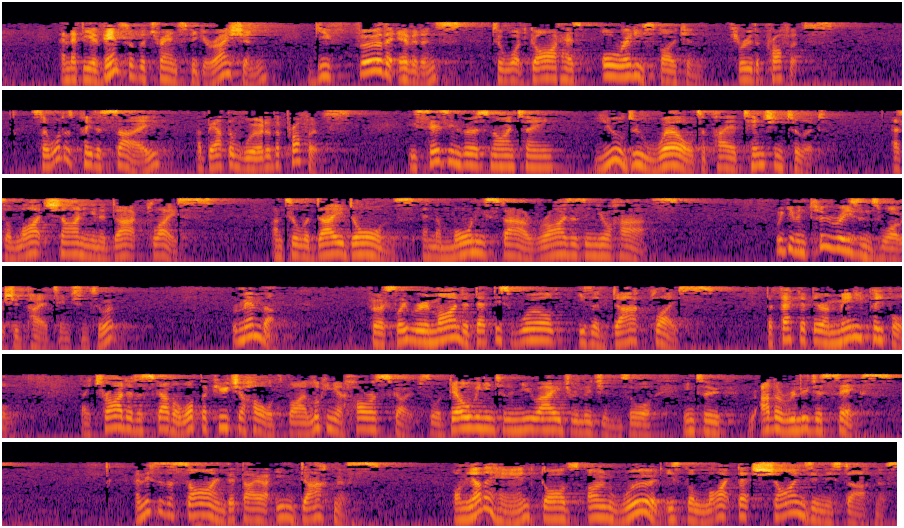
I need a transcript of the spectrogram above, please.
and that the events of the Transfiguration give further evidence to what God has already spoken through the prophets. So, what does Peter say about the word of the prophets? He says in verse 19, You'll do well to pay attention to it, as a light shining in a dark place, until the day dawns and the morning star rises in your hearts. We're given two reasons why we should pay attention to it. Remember, firstly, we're reminded that this world is a dark place the fact that there are many people, they try to discover what the future holds by looking at horoscopes or delving into the New Age religions or into other religious sects. And this is a sign that they are in darkness. On the other hand, God's own word is the light that shines in this darkness.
